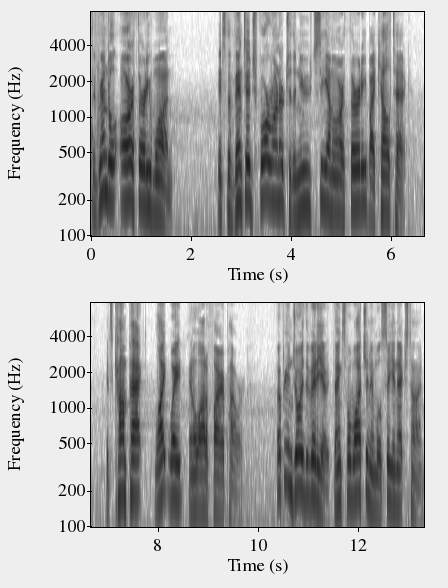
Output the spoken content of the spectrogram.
The Grendel R31. It's the vintage forerunner to the new CMR 30 by Keltec. It's compact, lightweight, and a lot of firepower. Hope you enjoyed the video. Thanks for watching and we'll see you next time.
